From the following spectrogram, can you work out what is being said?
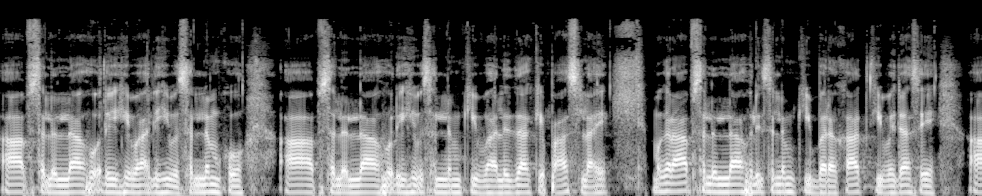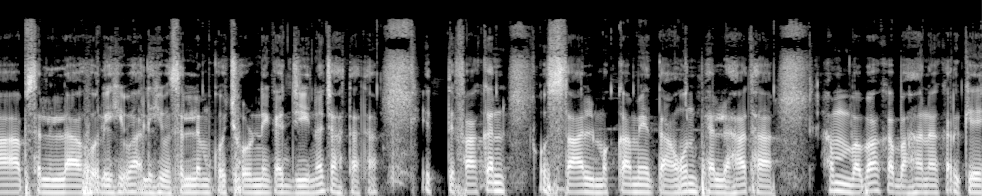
آپ صلی اللہ علیہ وآلہ وسلم کو آپ صلی اللہ علیہ وسلم کی والدہ کے پاس لائے، مگر آپ صلی اللہ علیہ وسلم کی برکات کی وجہ سے آپ صلی اللہ علیہ وآلہ وسلم کو چھوڑنے کا جی نہ چاہتا تھا۔ اتفاقاً اس سال مکہ میں تعاون پھیل رہا تھا۔ ہم وبا کا بہانہ کر کے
